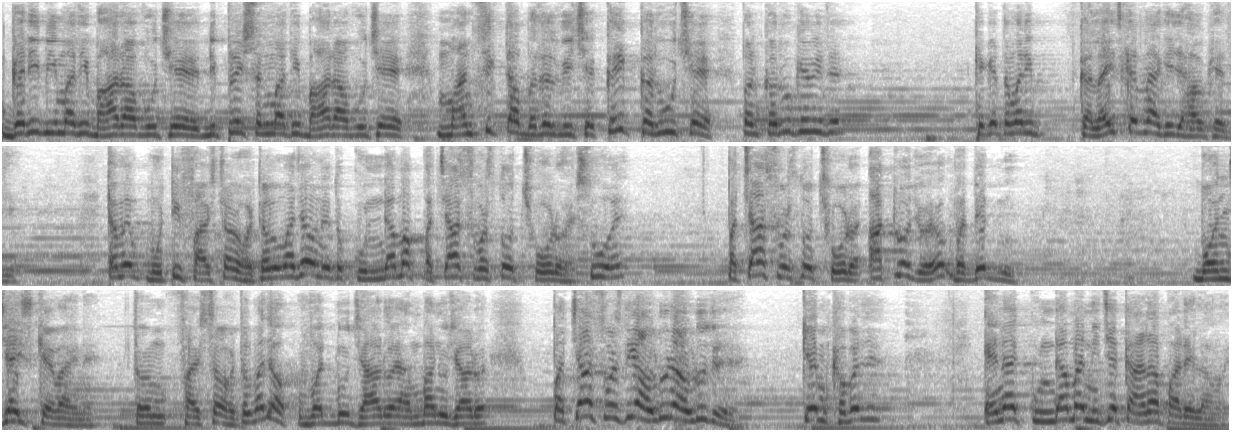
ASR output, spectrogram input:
ગરીબીમાંથી બહાર આવવું છે, ડિપ્રેશનમાંથી બહાર આવવું છે, માનસિકતા બદલવી છે, કંઈક કરવું છે, પણ કરવું કેવી રીતે? કે કે તમારી કલાઈ જ કરી નાખી જાવ ખેતી તમે મોટી ફાઇવ સ્ટાર હોટલોમાં જાઓ ને તો કુંડામાં પચાસ વર્ષનો છોડ હોય. શું હોય? પચાસ વર્ષનો છોડ હોય. આટલો જ હોય વધે જ નહીં. બોન્જાઈસ કહેવાય ને તમે ફાઇવ સ્ટાર હોટલમાં જાઓ. વડનું ઝાડ હોય, આંબાનું ઝાડ હોય. પચાસ વર્ષથી આવડું ને આવડું જ રહે. કેમ ખબર છે? એના કુંડામાં નીચે કાણા પાડેલા હોય.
